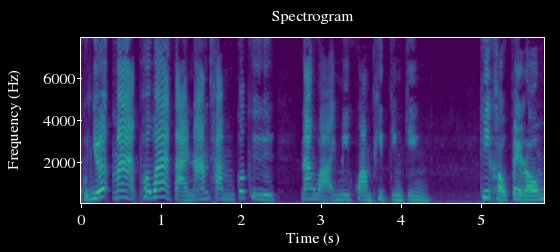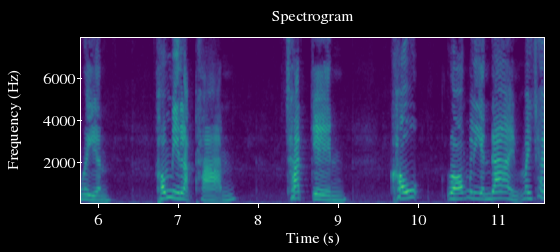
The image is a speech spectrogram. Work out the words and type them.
คุณเยอะมาก เพราะว่าสายน้ำทำก็คือนางหวายมีความผิดจริง ๆ ที่เขาไปร้องเรียน เขามีหลักฐาน ชัดเจน เขาร้องเรียนได้ไม่ใช่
